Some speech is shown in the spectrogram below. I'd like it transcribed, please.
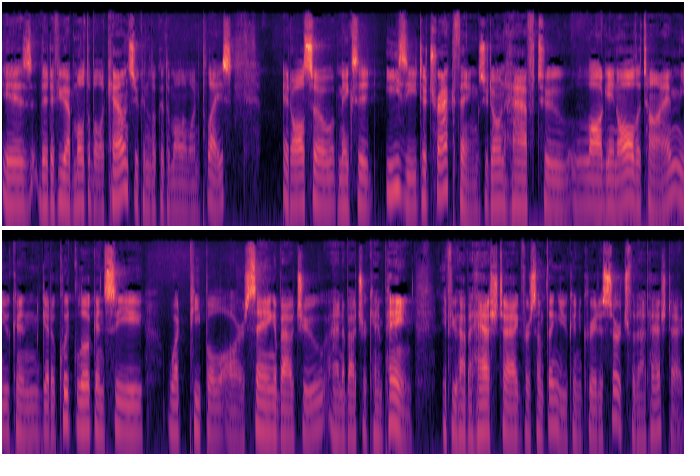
is that if you have multiple accounts, you can look at them all in one place. It also makes it easy to track things. You don't have to log in all the time. You can get a quick look and see what people are saying about you and about your campaign. If you have a hashtag for something, you can create a search for that hashtag.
